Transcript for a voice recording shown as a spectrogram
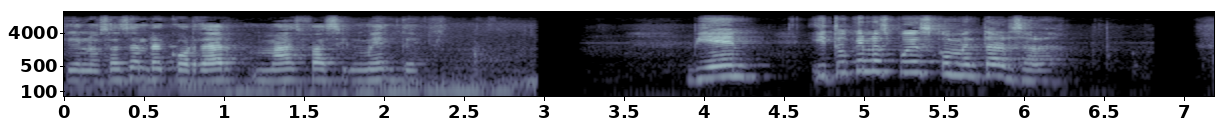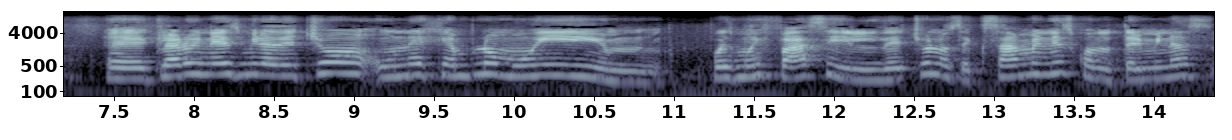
que nos hacen recordar más fácilmente. Bien, ¿y tú qué nos puedes comentar, Sara? Eh, claro, Inés, mira, de hecho, un ejemplo muy, pues muy fácil. De hecho, en los exámenes, cuando terminas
